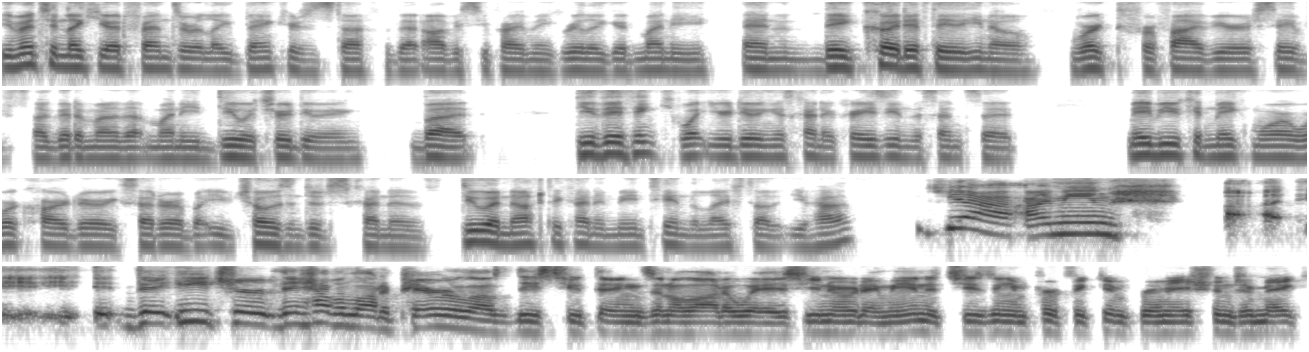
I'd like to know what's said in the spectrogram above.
You mentioned like you had friends who were like bankers and stuff that obviously probably make really good money and they could, if they, you know, worked for five years, save a good amount of that money, do what you're doing. But do they think what you're doing is kind of crazy in the sense that maybe you can make more, work harder, etc. But you've chosen to just kind of do enough to kind of maintain the lifestyle that you have. Yeah, I mean, they each are they have a lot of parallels these two things in a lot of ways you know what i mean it's using imperfect information to make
